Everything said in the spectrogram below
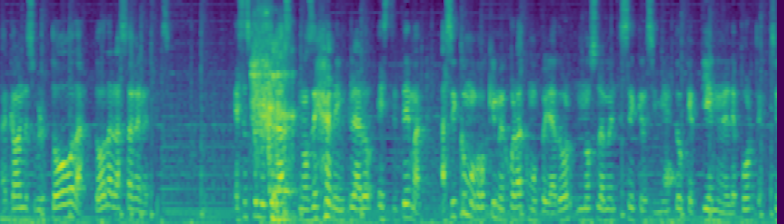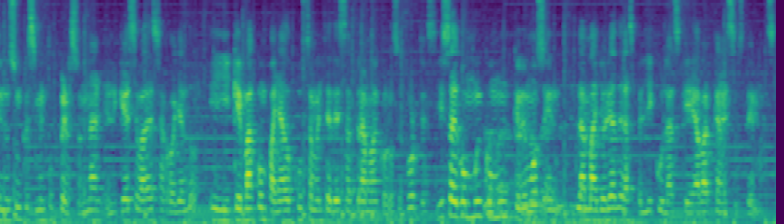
acaban de subir toda, toda la saga en Netflix. Estas películas nos dejan en claro este tema. Así como Rocky mejora como peleador, no solamente es el crecimiento que tiene en el deporte, sino es un crecimiento personal en el que se va desarrollando y que va acompañado justamente de esta trama con los deportes. Y es algo muy común que vemos en la mayoría de las películas que abarcan estos temas.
